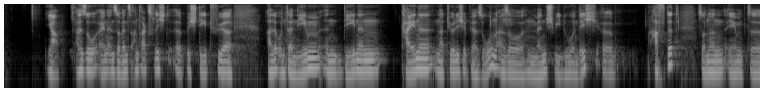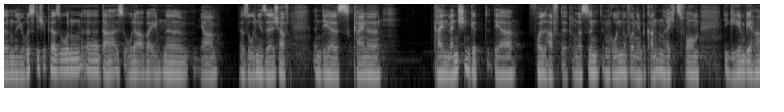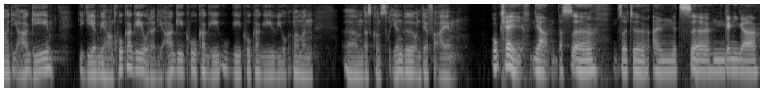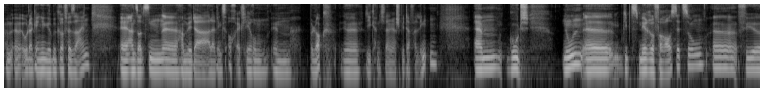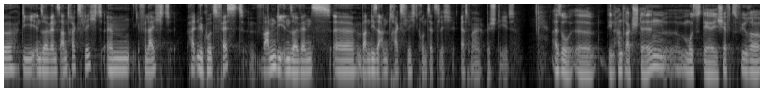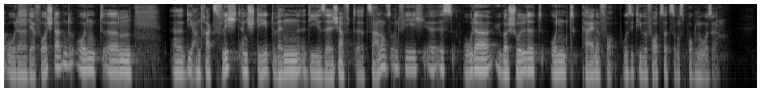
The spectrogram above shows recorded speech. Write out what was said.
Ja, also eine Insolvenzantragspflicht äh, besteht für alle Unternehmen, in denen keine natürliche Person, also ein Mensch wie du und ich, äh, haftet, sondern eben äh, eine juristische Person äh, da ist oder aber eben eine ja, Personengesellschaft, in der es keine, keinen Menschen gibt, der voll haftet. Und das sind im Grunde von den bekannten Rechtsformen die GmbH, die AG, die GmbH und Co. KG oder die AG Co. KG, UG Co. KG, wie auch immer man ähm, das konstruieren will und der Verein. Okay, ja, das äh, sollte allen jetzt äh, ein gängiger äh, oder gängige Begriffe sein. Äh, ansonsten äh, haben wir da allerdings auch Erklärungen im Blog, äh, die kann ich dann ja später verlinken. Ähm, gut, nun äh, gibt es mehrere Voraussetzungen äh, für die Insolvenzantragspflicht. Ähm, vielleicht halten wir kurz fest, wann die Insolvenz, äh, wann diese Antragspflicht grundsätzlich erstmal besteht. Also äh, den Antrag stellen äh, muss der Geschäftsführer oder der Vorstand und ähm, äh, die Antragspflicht entsteht, wenn die Gesellschaft äh, zahlungsunfähig äh, ist oder überschuldet und keine positive Fortsetzungsprognose.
